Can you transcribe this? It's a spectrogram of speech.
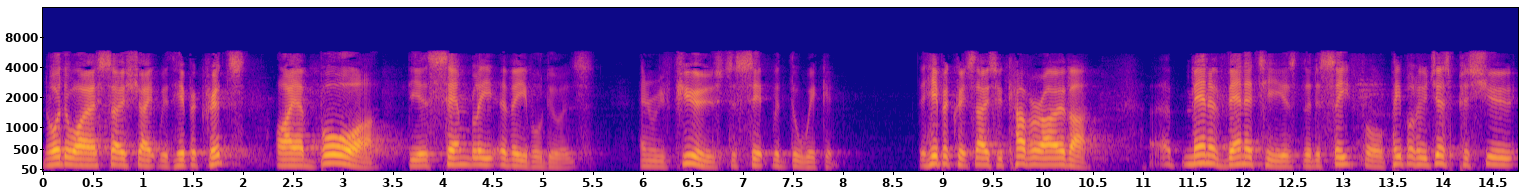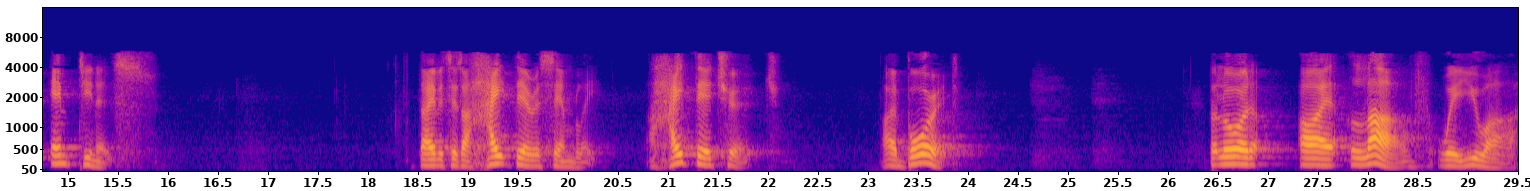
nor do I associate with hypocrites. I abhor the assembly of evildoers and refuse to sit with the wicked. The hypocrites, those who cover over, uh, men of vanity is the deceitful, people who just pursue emptiness. David says, I hate their assembly. I hate their church. I abhor it. But Lord, I love where you are,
